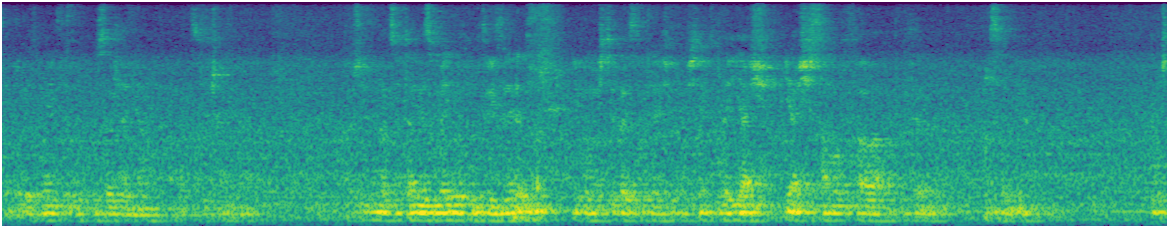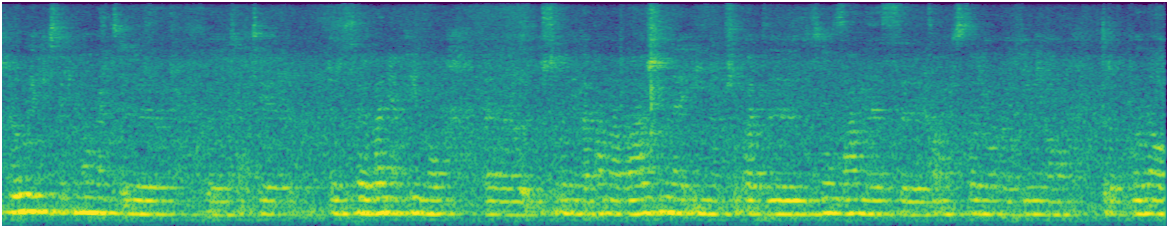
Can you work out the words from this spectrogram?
Za te rozmaite wyposażenia nadzwyczajne. Czyli na cytanie z mojego punktu widzenia, nie pomyślcie Państwo, że ja się właśnie tutaj jaś, jaś samochwała ten osobie. Czy był jakiś taki moment y, w trakcie reżyserowania filmu, y, szczególnie dla Pana ważny i na przykład y, związany z całą historią rodzinną, które wpłynęło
